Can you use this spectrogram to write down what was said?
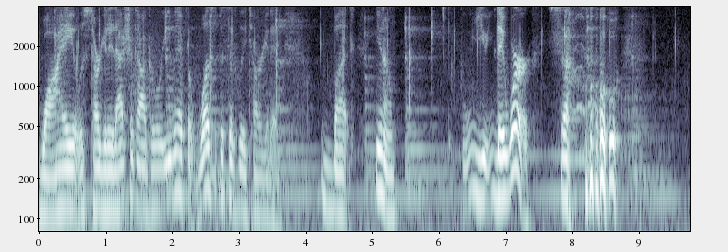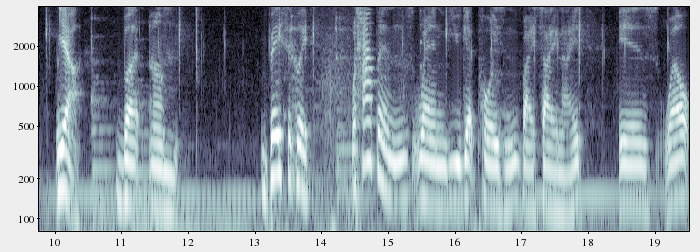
why it was targeted at Chicago, or even if it was specifically targeted. But, you know, you, they were. So, yeah. But, um, basically, what happens when you get poisoned by cyanide is, well,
